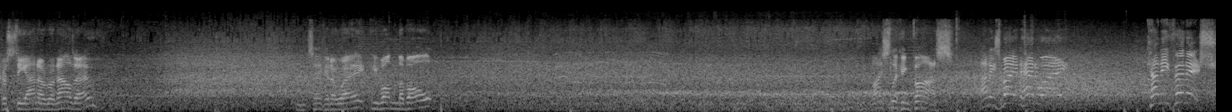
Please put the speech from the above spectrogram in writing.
Cristiano Ronaldo. And taken away, he won the ball. Nice looking pass. And he's made headway. Can he finish?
